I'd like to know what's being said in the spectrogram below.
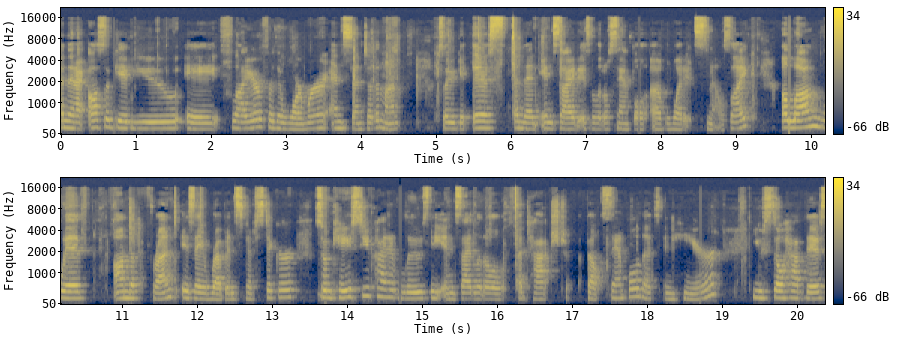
And then I also give you a flyer for the warmer and scent of the month so you get this, and then inside is a little sample of what it smells like, along with on the front is a rub and sniff sticker. So in case you kind of lose the inside little attached felt sample that's in here, you still have this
